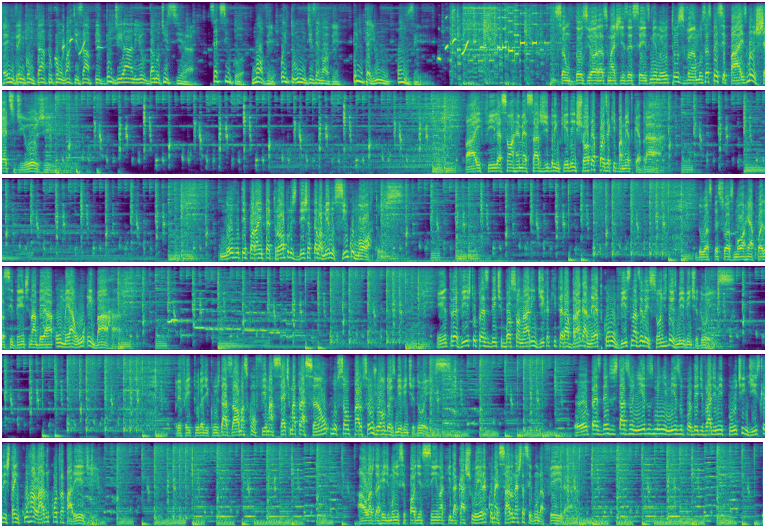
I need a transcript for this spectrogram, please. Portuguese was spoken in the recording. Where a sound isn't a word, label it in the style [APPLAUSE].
Entre em contato com o WhatsApp do Diário da Notícia 7598119 3111. São 12 horas mais 16 minutos. Vamos às principais manchetes de hoje. Pai e filha são arremessados de brinquedo em shopping após equipamento quebrar. Novo temporal em Petrópolis deixa pelo menos cinco mortos. Duas pessoas morrem após acidente na BA 161 em Barra. Em entrevista, o presidente Bolsonaro indica que terá Braga Neto como vice nas eleições de 2022. Prefeitura de Cruz das Almas confirma a sétima atração no São para o São João 2022. O presidente dos Estados Unidos minimiza o poder de Vladimir Putin e diz que ele está encurralado contra a parede. Aulas da rede municipal de ensino aqui da Cachoeira começaram nesta segunda-feira.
